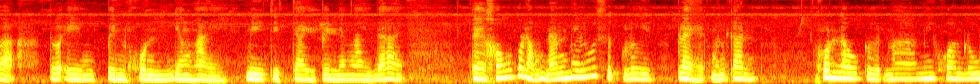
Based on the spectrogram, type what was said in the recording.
ว่า ตัวเองเป็นคนยังไง มีจิตใจเป็นยังไงได้ แต่เขาเหล่านั้นไม่รู้สึกเลยแปลกเหมือนกัน คนเราเกิดมามีความรู้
